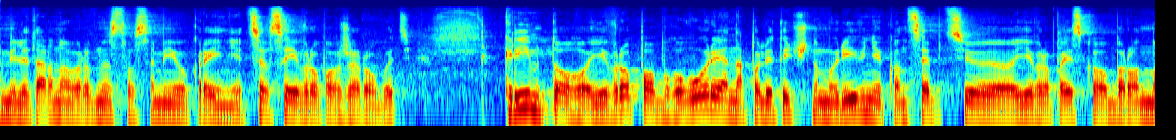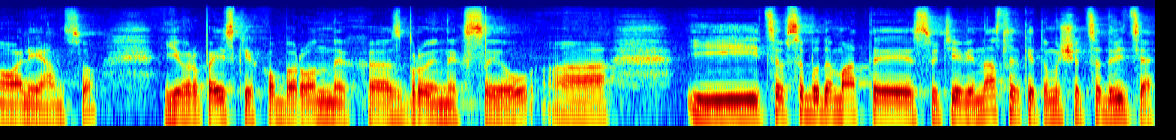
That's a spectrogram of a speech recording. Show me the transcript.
мілітарного виробництва в самій Україні. Це все Європа вже робить. Крім того, Європа обговорює на політичному рівні концепцію Європейського оборонного альянсу, європейських оборонних е, збройних сил. І це все буде мати суттєві наслідки, тому що це дивіться,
